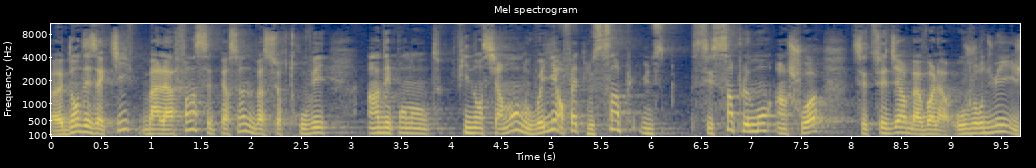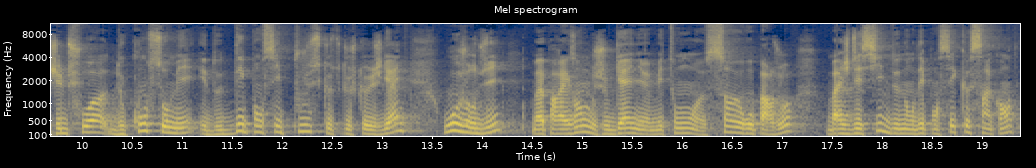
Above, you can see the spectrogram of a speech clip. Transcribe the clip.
euh, dans des actifs, bah à la fin, cette personne va se retrouver indépendante financièrement. Donc vous voyez, en fait, le simple, c'est simplement un choix, c'est de se dire, bah voilà, aujourd'hui j'ai le choix de consommer et de dépenser plus que ce que, je gagne, ou aujourd'hui, bah, par exemple, je gagne, mettons, 100 euros par jour, bah, je décide de n'en dépenser que 50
